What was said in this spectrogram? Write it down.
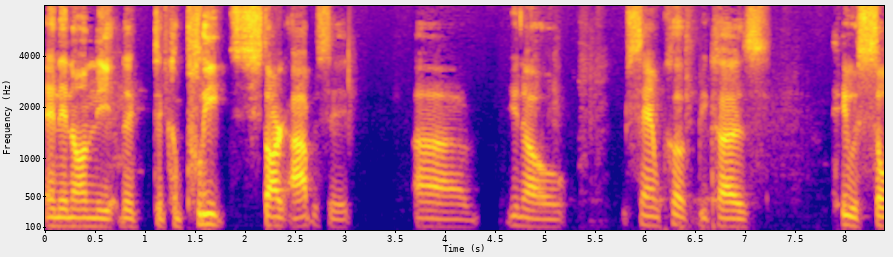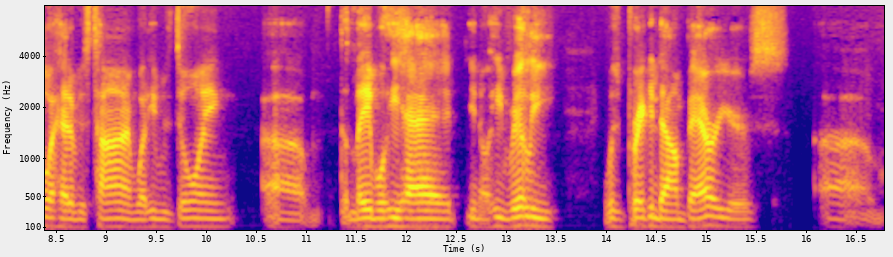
and then on the, the, the complete stark opposite, uh, you know, Sam Cooke because he was so ahead of his time, what he was doing, um, the label he had, you know, he really was breaking down barriers um,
